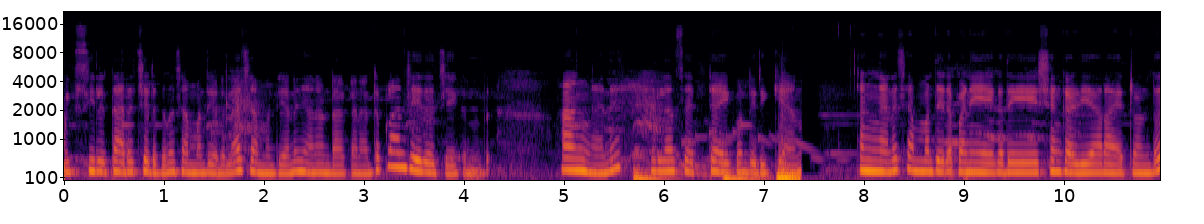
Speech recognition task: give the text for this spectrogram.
മിക്സിയിലിട്ട് അരച്ചെടുക്കുന്ന ചമ്മന്തി ഉണ്ടല്ലോ ആ ചമ്മന്തിയാണ് ഞാൻ ഉണ്ടാക്കാനായിട്ട് പ്ലാൻ ചെയ്ത് വെച്ചേക്കുന്നത്. അങ്ങനെ എല്ലാം സെറ്റായിക്കൊണ്ടിരിക്കുകയാണ് അങ്ങനെ ചമ്മന്തിയുടെ പണി ഏകദേശം കഴിയാറായിട്ടുണ്ട്.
